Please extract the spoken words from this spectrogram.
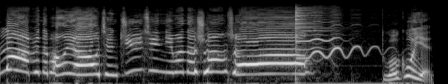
那边的朋友，请举起你们的双手，多过瘾！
